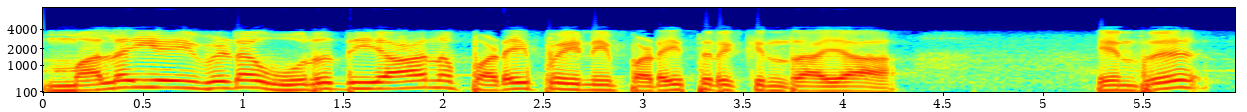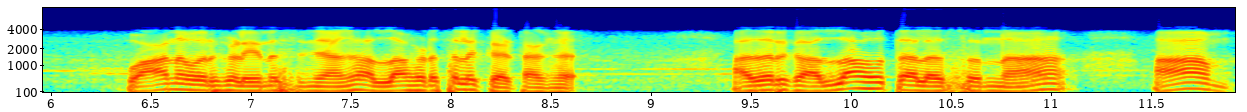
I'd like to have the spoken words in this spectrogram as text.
மலையை விட உறுதியான படைப்பை நீ படைத்திருக்கின்றாயா? என்று வானவர்கள் என்ன செஞ்சாங்க? அல்லாஹ்விடத்துல கேட்டாங்க. அதற்கு அல்லாஹு தாலா சொன்னா ஆம்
